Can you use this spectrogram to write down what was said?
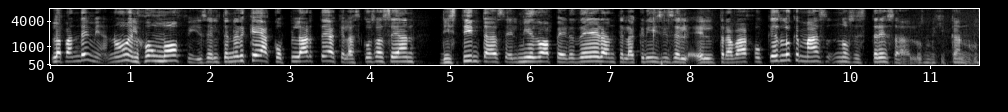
La pandemia, ¿no? El home office, el tener que acoplarte a que las cosas sean distintas, el miedo a perder ante la crisis, el, trabajo. ¿Qué es lo que más nos estresa a los mexicanos,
